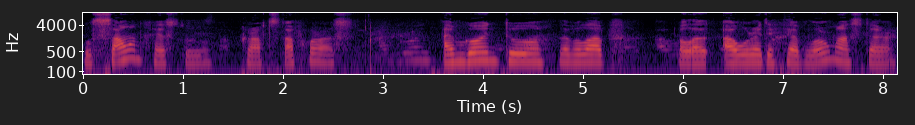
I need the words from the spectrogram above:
Well, someone has to craft stuff for us. I'm going to level up. Well, I already have Lore Master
